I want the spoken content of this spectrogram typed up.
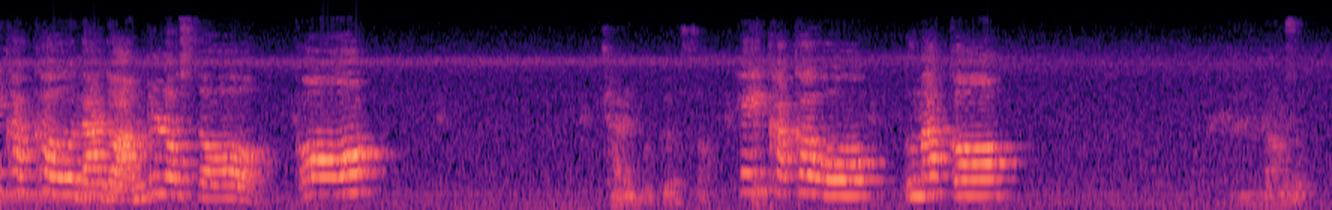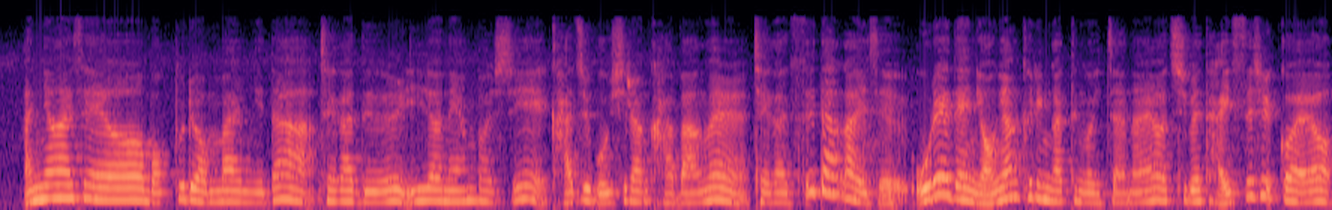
헤이 카카오 나 너 안 불렀어. 꺼. 잘 못 들었어. 헤이 카카오 음악 꺼. 안녕하세요. 먹부리 엄마입니다. 제가 늘 1년에 한 번씩 가죽 옷이랑 가방을 제가 쓰다가 이제 오래된 영양크림 같은 거 있잖아요. 집에 다 있으실 거예요.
